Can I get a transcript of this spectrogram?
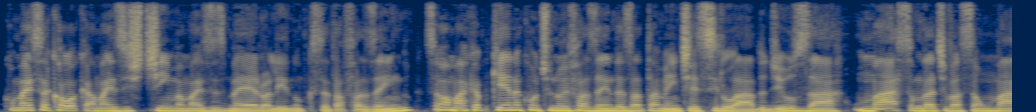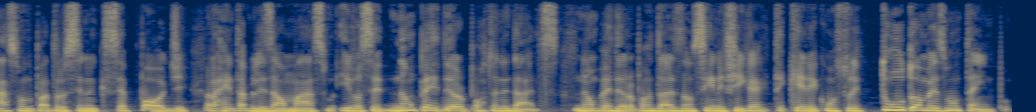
comece a colocar mais estima, mais esmero ali no que você tá fazendo. Se é uma marca pequena, continue fazendo exatamente esse lado de usar o máximo da ativação, o máximo do patrocínio que você pode para rentabilizar o máximo e você não perder oportunidades. Não perder oportunidades não significa querer construir tudo ao mesmo tempo,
